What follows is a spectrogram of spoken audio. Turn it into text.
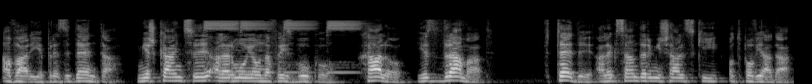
awarię prezydenta. Mieszkańcy alarmują na Facebooku. Halo, jest dramat. Wtedy Aleksander Miszalski odpowiada.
